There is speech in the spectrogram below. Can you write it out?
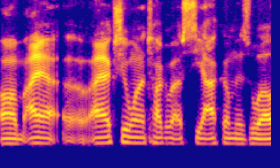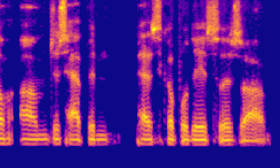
Um, I uh, I actually want to talk about Siakam as well. Um, just happened past a couple of days, so let's um,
